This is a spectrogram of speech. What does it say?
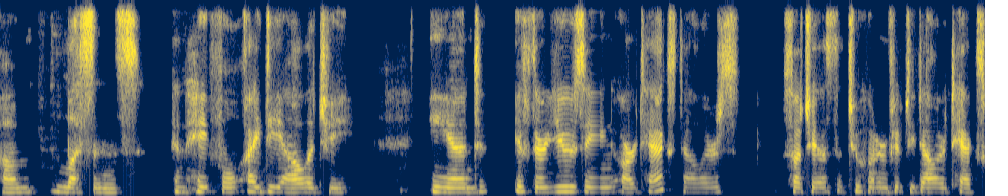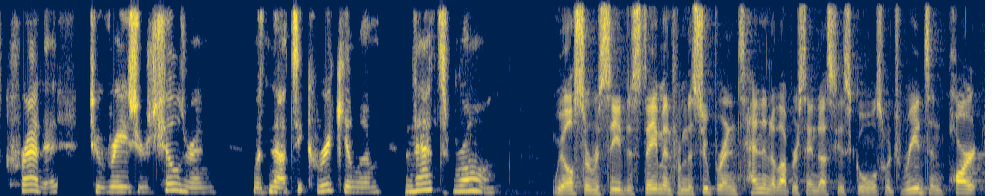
um, lessons and hateful ideology. And if they're using our tax dollars, such as the $250 tax credit, to raise your children with Nazi curriculum, that's wrong. We also received a statement from the superintendent of Upper Sandusky Schools, which reads in part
